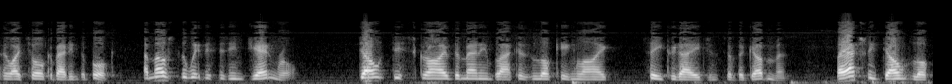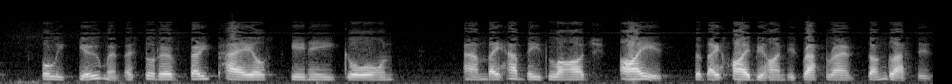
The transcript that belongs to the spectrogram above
who I talk about in the book, and most of the witnesses in general, don't describe the men in black as looking like secret agents of the government. They actually don't look fully human. They're sort of very pale, skinny, gaunt, and they have these large eyes that they hide behind these wraparound sunglasses,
